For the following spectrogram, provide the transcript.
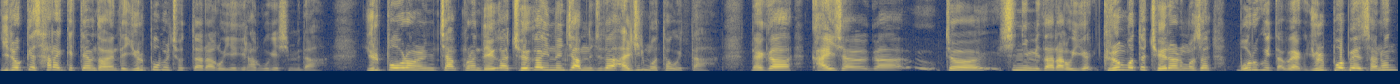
이렇게 살았기 때문에 너한테 율법을 줬다라고 얘기를 하고 계십니다. 율법을 알지 않고는 내가 죄가 있는지 없는지도 알지 못하고 있다. 내가 가이샤가 저 신임이다라고 그런 것도 죄라는 것을 모르고 있다. 왜? 율법에서는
